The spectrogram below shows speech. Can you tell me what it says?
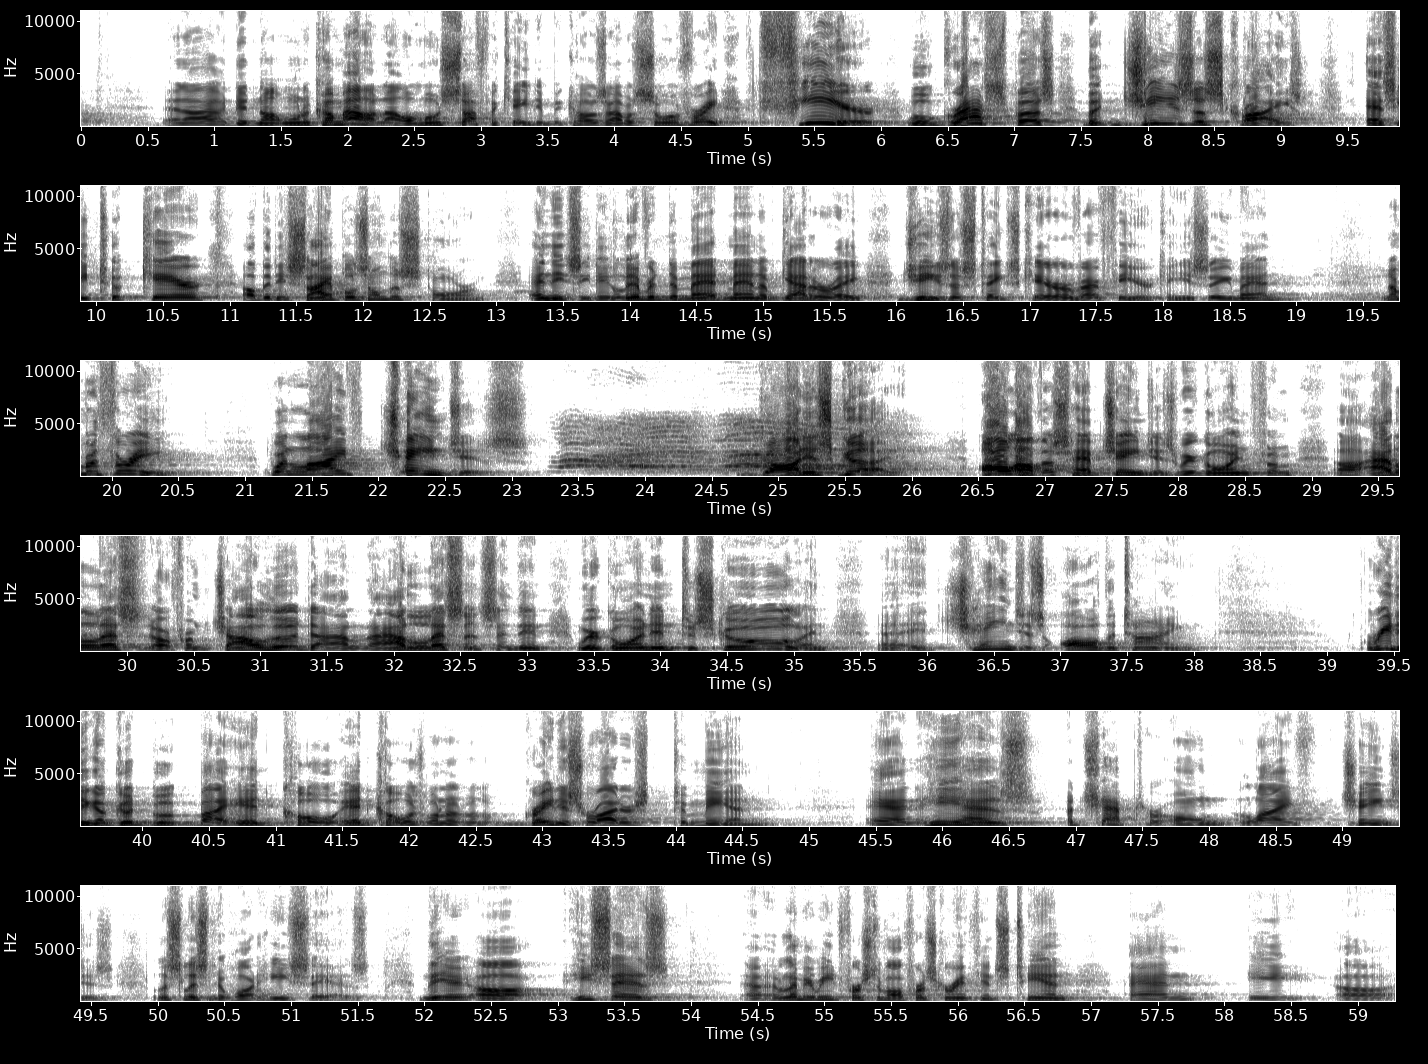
and I did not want to come out, and I almost suffocated because I was so afraid. Fear will grasp us, but Jesus Christ, as He took care of the disciples on the storm, and as He delivered the madman of Gadara, Jesus takes care of our fear. Can you see, man? Number three, when life changes, God is good. All of us have changes. We're going from uh, adolescence or from childhood to adolescence, and then we're going into school, and uh, it changes all the time. Reading a good book by Ed Cole. Ed Cole is one of the greatest writers to men, and he has a chapter on life changes. Let's listen to what he says. There, uh, he says, uh, let me read first of all 1 Corinthians 10 and uh,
